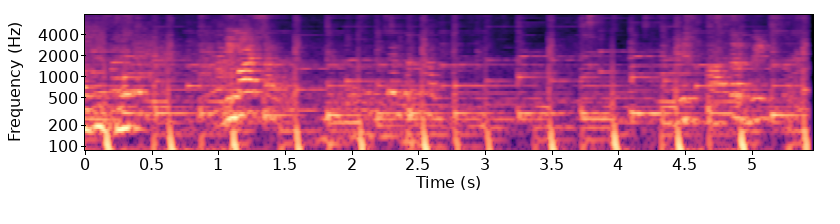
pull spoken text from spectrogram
What is that? Dimas, sir. Check it out. This pastor bit, sir.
